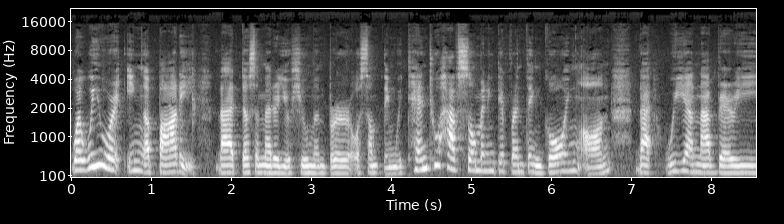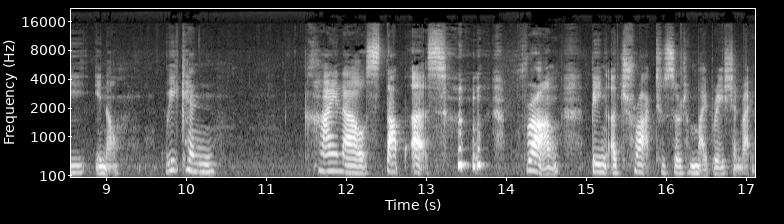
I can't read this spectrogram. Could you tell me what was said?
when we were in a body that doesn't matter you're human, bird, or something, we tend to have so many different things going on that we are not very, you know, we can kind of stop us from being attracted to certain vibration, right?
